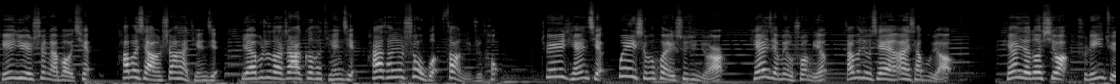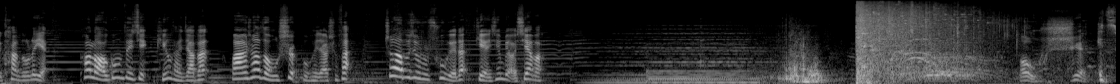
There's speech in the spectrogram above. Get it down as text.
邻居深感抱歉，他不想伤害田姐，也不知道渣哥和田姐还曾经受过丧女之痛。至于田姐为什么会失去女儿，田姐没有说明，咱们就先按下不表。田姐多希望是邻居看走了眼，可老公最近频繁加班，晚上总是不回家吃饭，这不就是出轨的典型表现吗？Oh shit! It's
